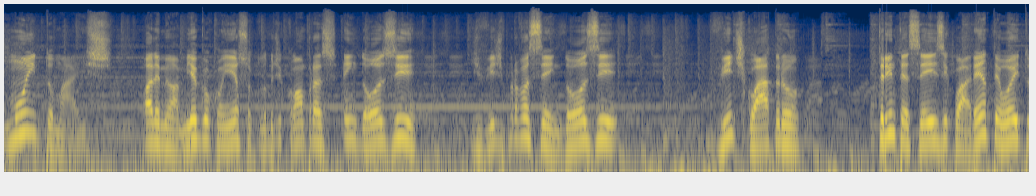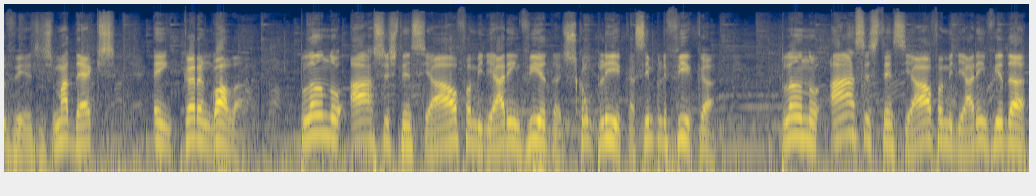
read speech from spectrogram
muito mais. Olha, meu amigo, conheço o Clube de Compras em 12. Divide para você em 12, 24, 36 e 48 vezes. Madex em Carangola. Plano assistencial familiar em vida. Descomplica, simplifica. Plano assistencial familiar em vida.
